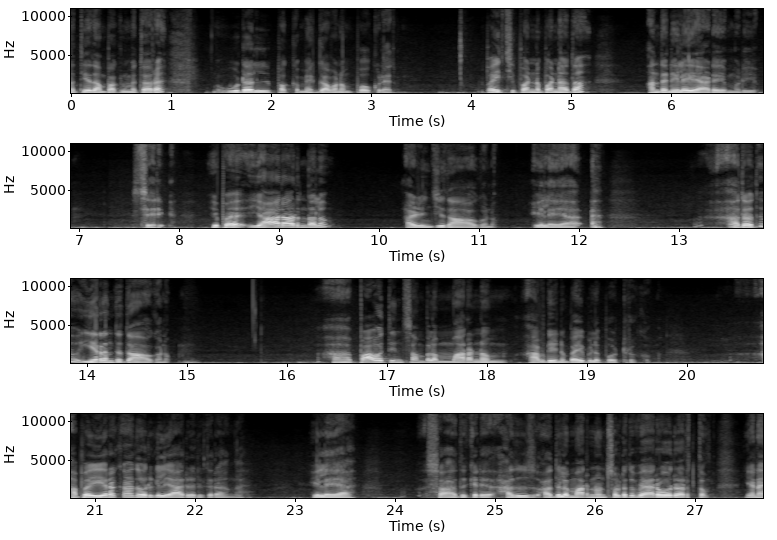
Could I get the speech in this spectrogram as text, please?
மத்தியை தான் பார்க்கணுமே தவிர உடல் பக்கமே கவனம் போகக்கூடாது பயிற்சி பண்ண பண்ண தான் அந்த நிலையை அடைய முடியும். சரி. இப்போ யாராக இருந்தாலும் அழிஞ்சு தான் ஆகணும். இல்லையா? அதாவது இறந்து தான் ஆகணும். பாவத்தின் சம்பளம் மரணம் அப்படின்னு பைபிளில் போட்டிருக்கும். அப்போ இறக்காதவர்கள் யார் இருக்கிறாங்க? இல்லையா? ஸோ அது கிடையாது. அது அதில் மரணம்னு சொல்கிறது வேற ஒரு அர்த்தம். ஏன்னா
